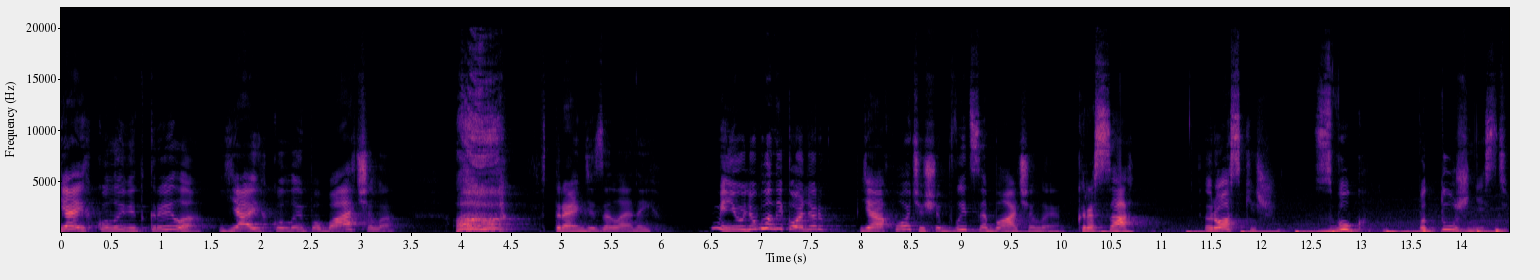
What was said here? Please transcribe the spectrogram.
Я їх коли відкрила, я їх коли побачила. Ах! В тренді зелений. Мій улюблений колір. Я хочу, щоб ви це бачили. Краса, розкіш, звук, потужність.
